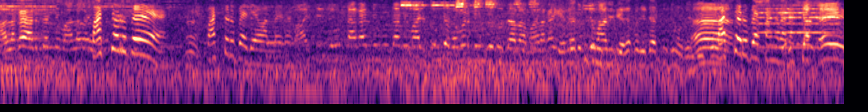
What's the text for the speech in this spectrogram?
मला काय अडचण नाही मला काय पाचशे रुपये. पाचशे रुपये द्यावाला देऊन टाका निघून जा मी माझी तुमच्यासमोर नेऊन देतो त्याला. मला काय घेणं तुमचे वाचतील हा. पाचशे रुपये सांगा. ना. रिक्षात ए,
